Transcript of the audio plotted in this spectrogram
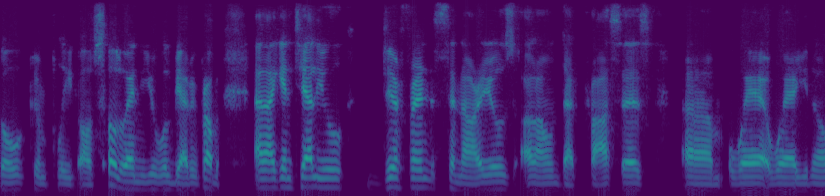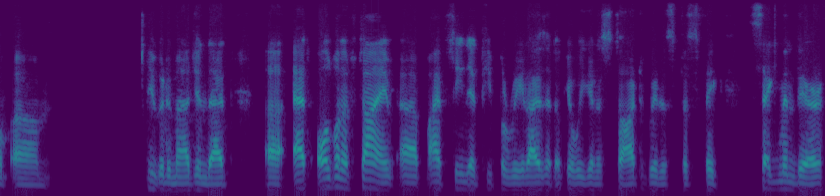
go complete all solo and you will be having problem. And i can tell you different scenarios around that process um, where where you know um, you could imagine that uh, at all point of time uh, i've seen that people realize that okay we're going to start with a specific segment there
